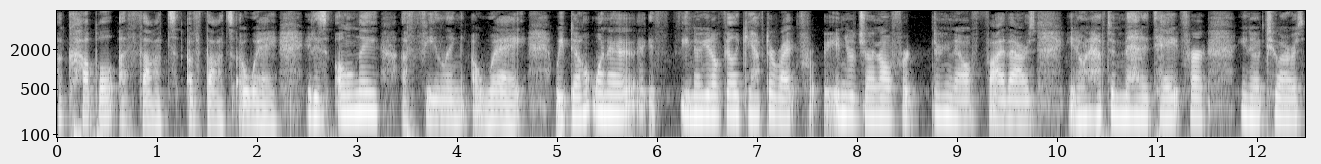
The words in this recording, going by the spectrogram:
a couple of thoughts of thoughts away. It is only a feeling away. We don't want to, you know, you don't feel like you have to write for, in your journal for, you know, five hours. You don't have to meditate for, you know, two hours.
